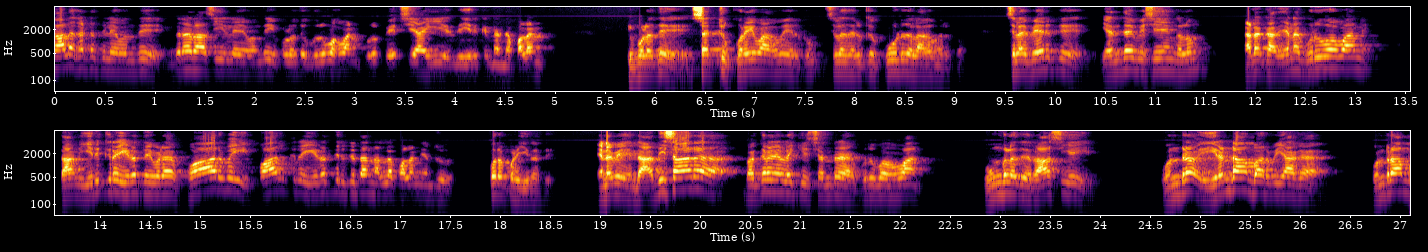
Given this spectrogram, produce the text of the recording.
காலகட்டத்திலே வந்து மிதன ராசியிலே வந்து இப்பொழுது குரு பகவான் குரு பயிற்சியாகி இந்த இருக்கின்ற அந்த பலன் இப்பொழுது சற்று குறைவாகவே இருக்கும். சிலதற்கு கூடுதலாகவும் இருக்கும். சில பேருக்கு எந்த விஷயங்களும் நடக்காது. ஏன்னா குரு பகவான் தான் இருக்கிற இடத்தை விட பார்வை பார்க்கிற இடத்திற்கு தான் நல்ல பலன் என்று கூறப்படுகிறது. எனவே இந்த அதிசார வக்ர நிலைக்கு சென்ற குரு பகவான் உங்களது ராசியை ஒன்றா இரண்டாம் பார்வையாக ஒன்றாம்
